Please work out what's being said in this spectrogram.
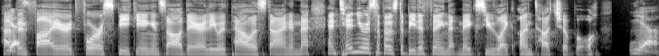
have Yes. been fired for speaking in solidarity with Palestine, and that and tenure is supposed to be the thing that makes you like untouchable. Yeah.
